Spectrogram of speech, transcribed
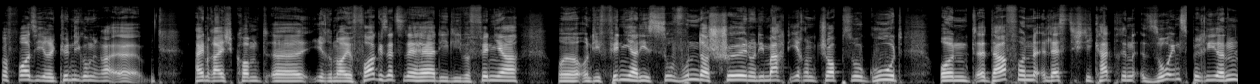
bevor sie ihre Kündigung äh, einreicht, kommt äh, ihre neue Vorgesetzte daher, die liebe Finja. Äh, und die Finja, die ist so wunderschön und die macht ihren Job so gut. Und äh, davon lässt sich die Katrin so inspirieren,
